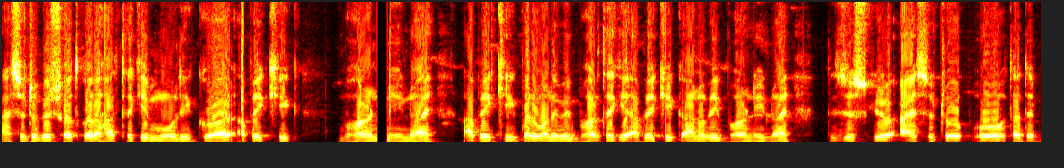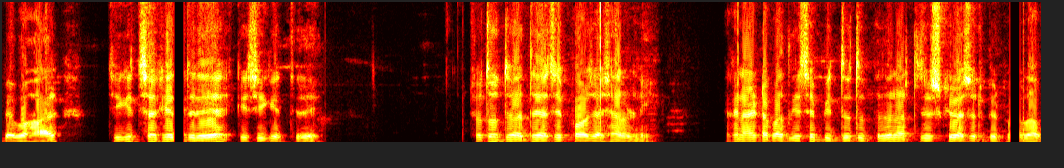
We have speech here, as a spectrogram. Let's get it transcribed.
আইসোটোপের শতকরা হার থেকে মৌলিক গড় আপেক্ষিক ভর নির্ণয়। আপেক্ষিক পারমাণবিক ভর থেকে আপেক্ষিক আণবিক ভর নির্ণয়। তেজস্ক্রিয় আইসোটোপ ও তাদের ব্যবহার চিকিৎসা ক্ষেত্রে, কৃষিক্ষেত্রে। চতুর্থ অধ্যায় আছে পর্যায় সারণী। এখানে আরেকটা বাদ গেছে বিদ্যুৎ উৎপাদন আর তেজস্ক্রিয় আইসোটোপের প্রভাব।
